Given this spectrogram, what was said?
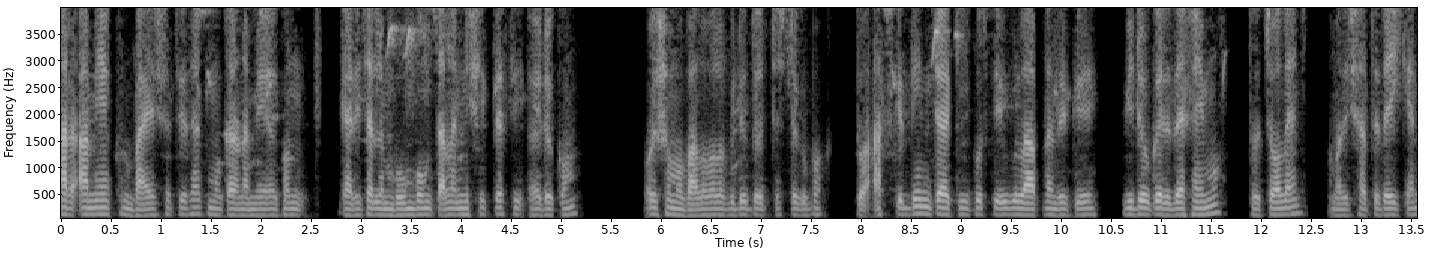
আর আমি এখন ভাইয়ের সাথে থাকব কারণ আমি এখন গাড়ি চালাম বুম বুম চালানি শিখতেছি ওইরকম। ওই সময় ভালো ভালো ভিডিও দেওয়ার চেষ্টা করব। তো আজকের দিনটা কি করছি এগুলো আপনাদেরকে ভিডিও করে দেখাইমো। তো চলেন আমাদের সাথে দেখেন।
